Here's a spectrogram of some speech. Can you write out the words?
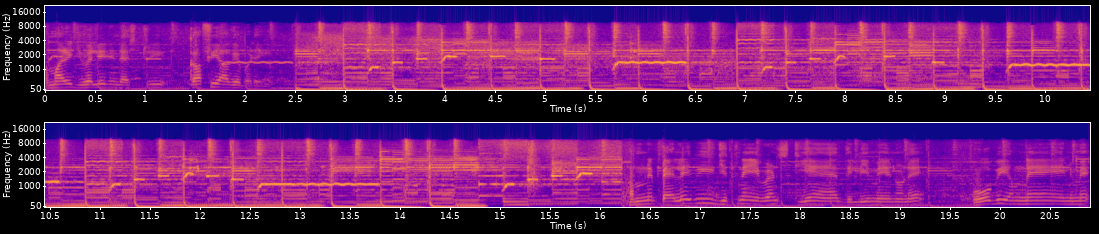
हमारी ज्वेलरी इंडस्ट्री काफ़ी आगे बढ़ेगी। भी जितने इवेंट्स किए हैं दिल्ली में इन्होंने, वो भी हमने इनमें,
